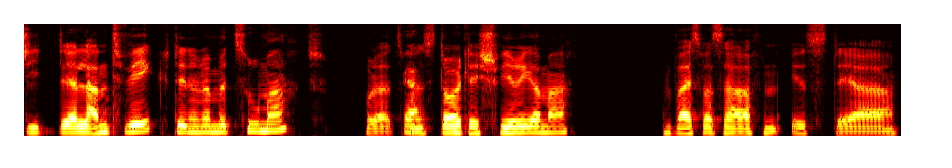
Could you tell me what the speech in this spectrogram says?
die, der Landweg, den er damit zumacht. Oder zumindest deutlich schwieriger macht. Und Weißwasserhafen ist der.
